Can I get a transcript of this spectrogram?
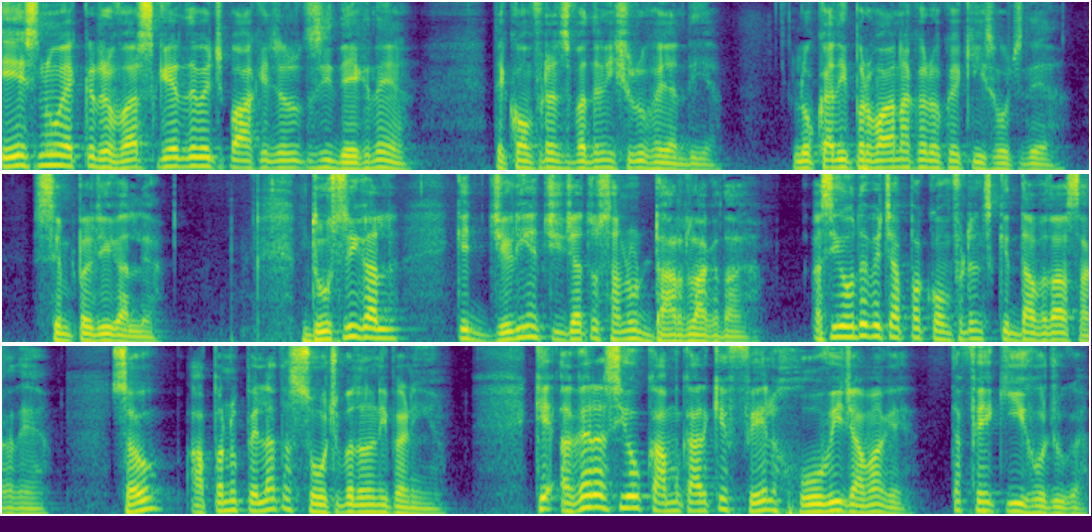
ਇਸ ਨੂੰ ਇੱਕ ਰਿਵਰਸ ਗੇਅਰ ਦੇ ਵਿੱਚ ਪਾ ਕੇ ਜਦੋਂ ਤੁਸੀਂ ਦੇਖਦੇ ਆ, ਤੇ ਕੌਨਫੀਡੈਂਸ ਵਧਣੀ ਸ਼ੁਰੂ ਹੋ ਜਾਂਦੀ ਆ। ਲੋਕਾਂ ਦੀ ਪਰਵਾਹ ਨਾ ਕਰੋ ਕਿ ਕੀ ਸੋਚਦੇ ਆ। ਸਿੰਪਲ ਜੀ ਗੱਲ ਆ। ਦੂਸਰੀ ਗੱਲ ਕਿ ਜਿਹੜੀਆਂ ਚੀਜ਼ਾਂ ਤੋਂ ਸਾਨੂੰ ਡਰ ਲੱਗਦਾ ਆ, ਅਸੀਂ ਉਹਦੇ ਵਿੱਚ ਆਪਾਂ ਕੌਨਫੀਡੈਂਸ ਕਿੱਦਾਂ ਵਧਾ ਸਕਦੇ ਆ। ਸੋ ਆਪਾਂ ਨੂੰ ਪਹਿਲਾਂ ਤਾਂ ਸੋਚ ਬਦਲਣੀ ਪੈਣੀ ਆ। ਕਿ ਅਗਰ ਅਸੀਂ ਉਹ ਕੰਮ ਕਰਕੇ ਫੇਲ ਹੋ ਵੀ ਜਾਵਾਂਗੇ, ਤਾਂ ਫੇਰ ਕੀ ਹੋ ਜਾਊਗਾ?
